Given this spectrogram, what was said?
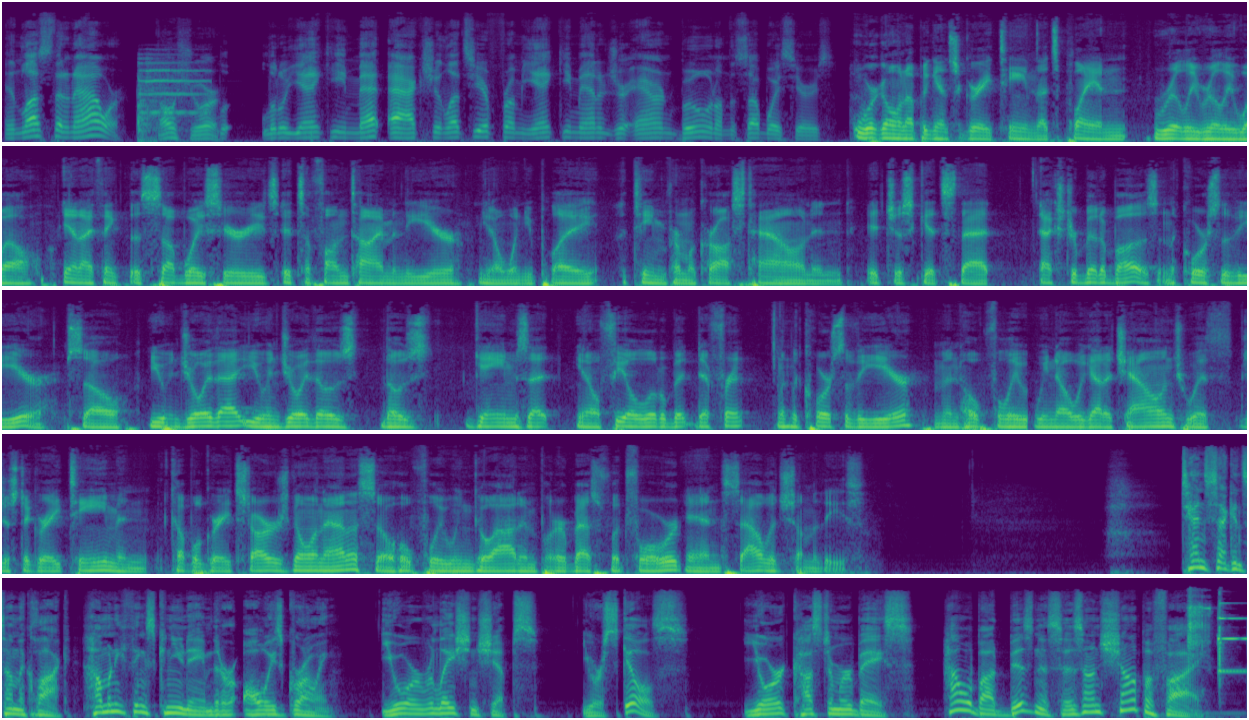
in less than an hour. Oh, sure. little Yankee Met action. Let's hear from Yankee manager Aaron Boone on the Subway Series. We're going up against a great team that's playing really, really well. And I think the Subway Series, it's a fun time in the year, you know, when you play a team from across town and it just gets that extra bit of buzz in the course of the year. So you enjoy that. You enjoy those those games that, you know, feel a little bit different in the course of the year. And hopefully we know we got a challenge with just a great team and a couple great starters going at us. So hopefully we can go out and put our best foot forward and salvage some of these. 10 seconds on the clock. How many things can you name that are always growing? Your relationships, your skills, your customer base. How about businesses on Shopify?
